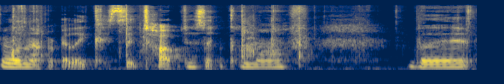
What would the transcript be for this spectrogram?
Well, not really because the top doesn't come off. But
